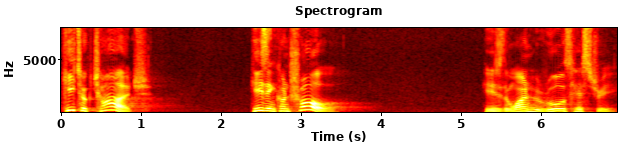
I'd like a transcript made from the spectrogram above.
he took charge. He's in control. He is the one who rules history.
